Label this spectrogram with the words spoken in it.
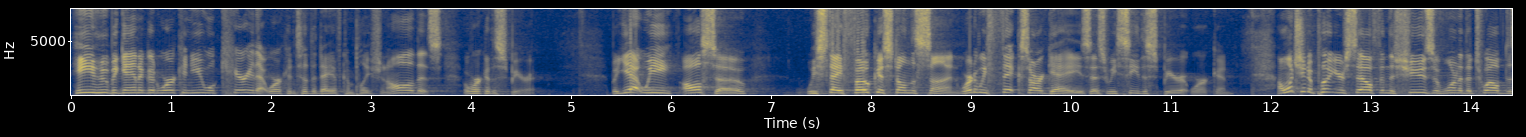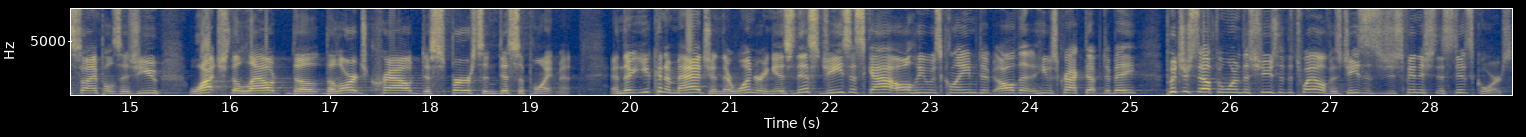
He who began a good work in you will carry that work until the day of completion. All of it's a work of the Spirit. But yet we also we stay focused on the Son. Where do we fix our gaze as we see the Spirit working? I want you to put yourself in the shoes of one of the 12 disciples as you watch the, loud, the, the large crowd disperse in disappointment. And you can imagine they're wondering, is this Jesus guy all he was claimed to, all that he was cracked up to be? Put yourself in one of the shoes of the 12 as Jesus just finished this discourse.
